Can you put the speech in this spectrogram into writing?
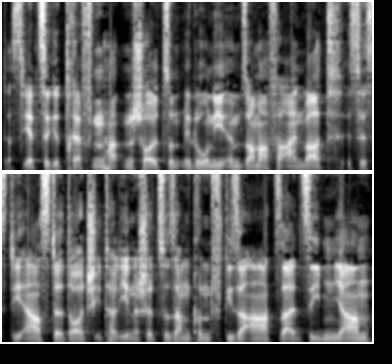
Das jetzige Treffen hatten Scholz und Meloni im Sommer vereinbart. Es ist die erste deutsch-italienische Zusammenkunft dieser Art seit sieben Jahren.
